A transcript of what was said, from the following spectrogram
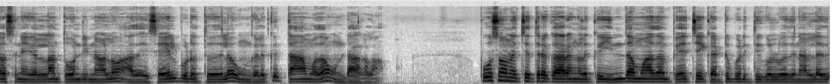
யோசனைகள்லாம் தோன்றினாலும் அதை செயல்படுத்துவதில் உங்களுக்கு தாமதம் உண்டாகலாம். பூசம் நட்சத்திரக்காரங்களுக்கு இந்த மாதம் பேச்சை கட்டுப்படுத்தி கொள்வது நல்லது.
